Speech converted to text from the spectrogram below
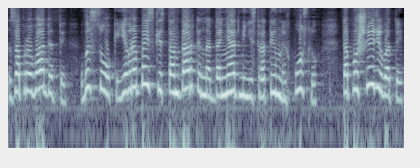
запровадити високі європейські стандарти надання адміністративних послуг та поширювати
